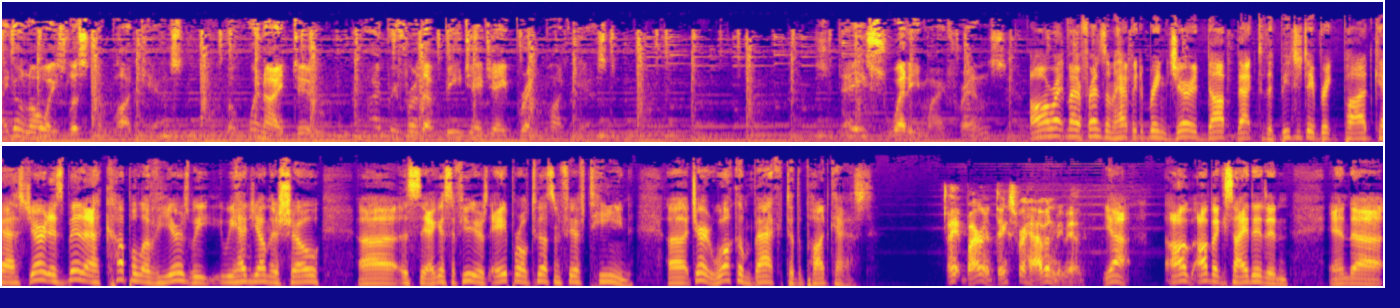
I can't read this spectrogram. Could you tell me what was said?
I don't always listen to podcasts, but when I do, I prefer the BJJ Brick podcast. Stay sweaty, my friends. All right, my friends, I'm happy to bring Jared Dopp back to the BJJ Brick podcast. Jared, it's been a couple of years. We we had you on the show. Uh, let's see, I guess a few years, April of 2015. Uh, Jared, welcome back to the podcast. Hey, Byron, thanks for having me, man. Yeah, I'm, I'm excited, and and uh,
